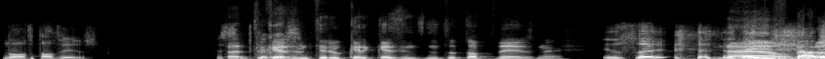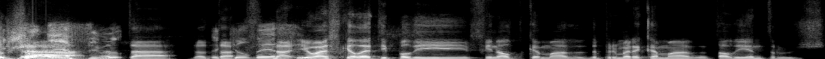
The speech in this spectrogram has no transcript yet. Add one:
nove talvez. Assim, tu queres meter o Kirk Cousins no teu top 10, não é? Eu sei. Não, é está, não está, não está, não está. Não, eu acho que ele é tipo ali, final de camada, da primeira camada, está ali entre os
